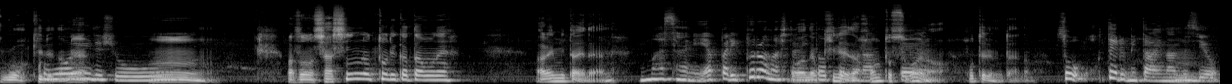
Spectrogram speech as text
うわ綺麗可愛だねいでしょ、うん。まあその写真の撮り方もねあれみたいだよね。まさに。やっぱりプロの人あに撮っでも綺麗て。もらってだ。本当すごいな。ホテルみたいだな。そうホテルみたいなんですよ、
